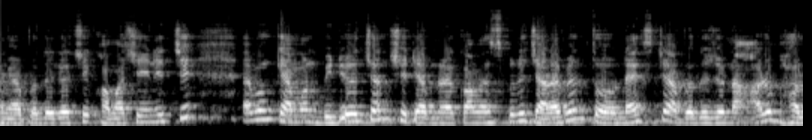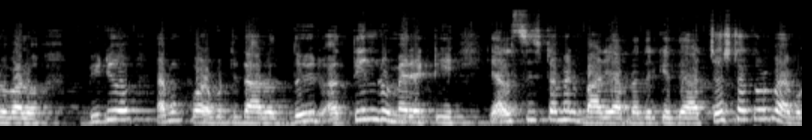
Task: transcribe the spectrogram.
আমি আপনাদের কাছে ক্ষমা চেয়ে নিচ্ছি। এবং কেমন ভিডিও চান সেটি আপনারা কমেন্টস করে জানাবেন। তো নেক্সটে আপনাদের জন্য আরও ভালো ভালো ভিডিও এবং পরবর্তীতে আরও দুই, তিন রুমের একটি এল সিস্টেমের বাড়ি আপনাদেরকে দেওয়ার চেষ্টা করব এবং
